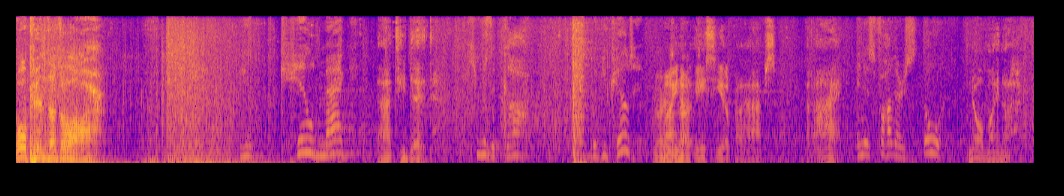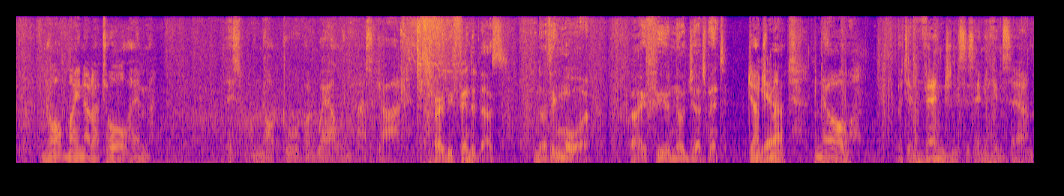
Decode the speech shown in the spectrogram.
Open the door! You killed Magni. That he did. He was a god. But you killed him. Minor Aesir, perhaps. But I, And his father's Thor. not minor. Not minor at all, him. This will not go over well in Asgard. I defended us. Nothing more. I fear no judgment. Judgment? No. But if vengeance is any concern,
